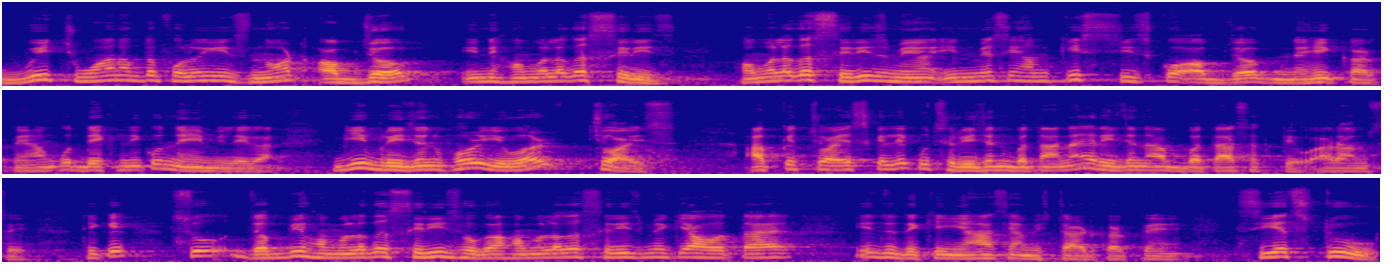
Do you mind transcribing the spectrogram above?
which one of the following is not observe in homologous series homologous series में, इनमें से हम किस चीज़ को ऑब्ज़र्व नहीं करते हैं? हमको देखने को नहीं मिलेगा। Give reason for your choice आपके चॉइस के लिए कुछ रीजन बताना है रीजन आप बता सकते हो आराम से, ठीक है? सो जब भी होमोलगस सीरीज़ होगा होमोलगस सीरीज़ में क्या होता है? ये जो देखिए, यहाँ से हम स्टार्ट करते हैं। C H two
